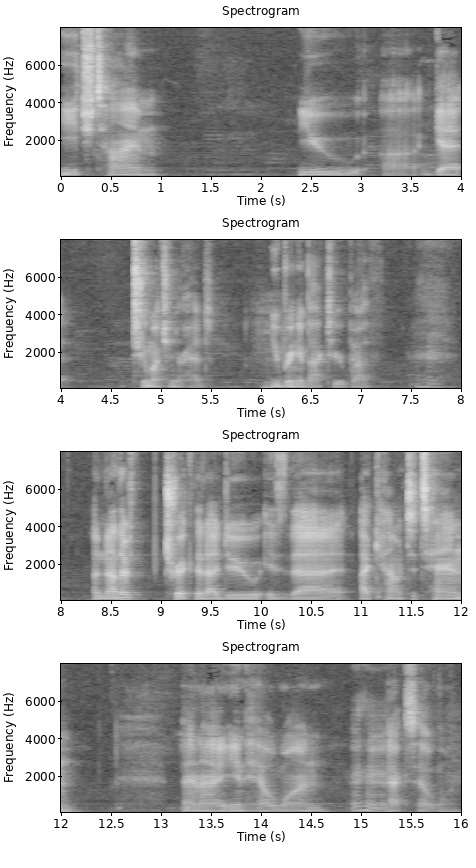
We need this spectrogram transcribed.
each time you uh, get too much in your head. You mm-hmm. bring it back to your breath. Mm-hmm. Another trick that I do is that I count to 10 and I inhale one, mm-hmm. exhale one.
